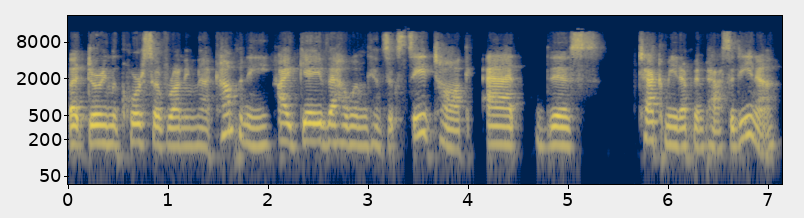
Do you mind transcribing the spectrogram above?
But during the course of running that company, I gave the How Women Can Succeed talk at this tech meetup in Pasadena.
